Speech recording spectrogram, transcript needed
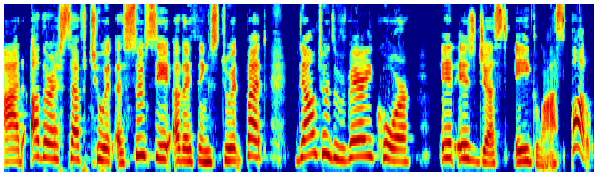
add other stuff to it, associate other things to it. But down to the very core, it is just a glass bottle.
